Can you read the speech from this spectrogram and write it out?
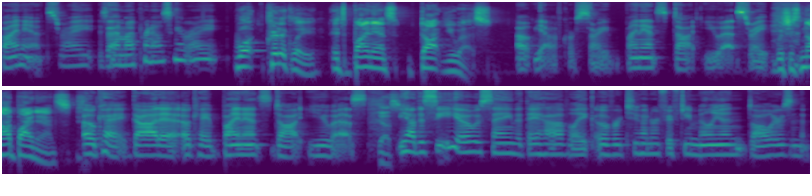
Binance, right? Is that am I pronouncing it right? Well, critically, it's binance.us. Oh, yeah, of course. Sorry. Binance.us, right? Which is not Binance. okay, got it. Okay, Binance.us. Yes. Yeah, the CEO was saying that they have like over $250 million in the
